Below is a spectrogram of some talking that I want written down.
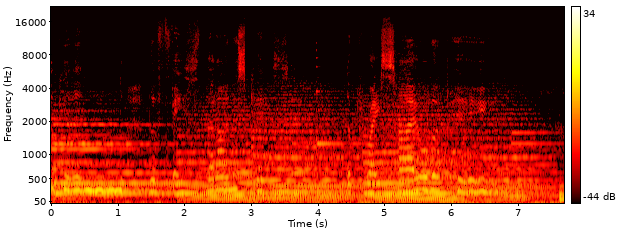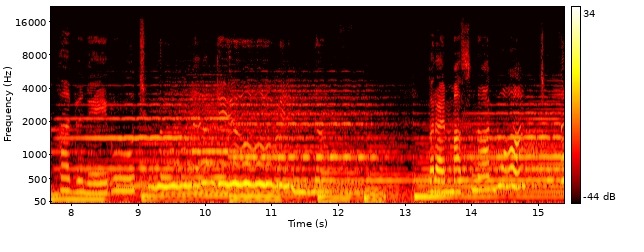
again, the faith that I misplaced, the price I overpaid. I've been able to endure enough but I must not want the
